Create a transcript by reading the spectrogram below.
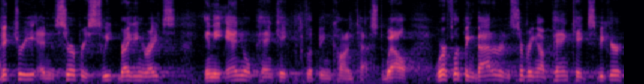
victory and syrupy sweet bragging rights in the annual pancake flipping contest. Well, we're flipping batter and serving up pancakes, Speaker.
